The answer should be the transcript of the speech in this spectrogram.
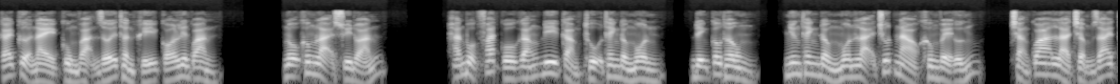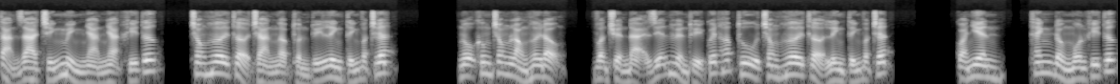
cái cửa này cùng vạn giới thần khí có liên quan. Nộ không lại suy đoán. Hắn buộc phát cố gắng đi cảm thụ thanh đồng môn, định câu thông, nhưng thanh đồng môn lại chút nào không về ứng, chẳng qua là chậm rãi tản ra chính mình nhàn nhạt khí tức, trong hơi thở tràn ngập thuần túy linh tính vật chất. Nộ không trong lòng hơi động, vận chuyển đại diễn huyền thủy quyết hấp thu trong hơi thở linh tính vật chất. Quả nhiên, thanh đồng môn khí tức,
